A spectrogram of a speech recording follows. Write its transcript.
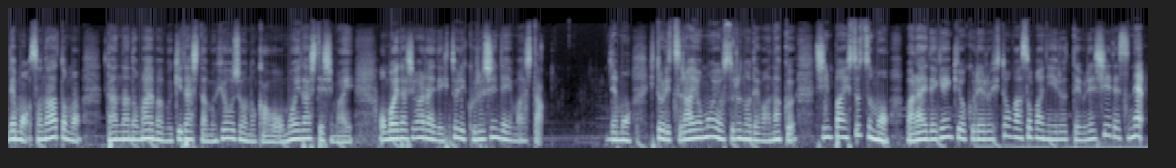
でもその後も旦那の前歯むき出した無表情の顔を思い出してしまい思い出し笑いで一人苦しんでいましたでも一人辛い思いをするのではなく心配しつつも笑いで元気をくれる人がそばにいるって嬉しいですね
